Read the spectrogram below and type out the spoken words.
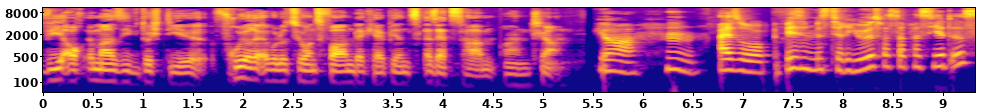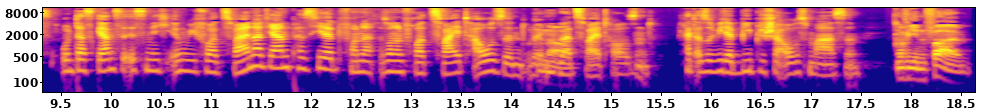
wie auch immer sie durch die frühere Evolutionsform der Capiens ersetzt haben. Und ja. Ja, hm. Also ein bisschen mysteriös, was da passiert ist. Und das Ganze ist nicht irgendwie vor 200 Jahren passiert, von, sondern vor 2000 oder genau. über 2000. Hat also wieder biblische Ausmaße. Auf jeden Fall.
